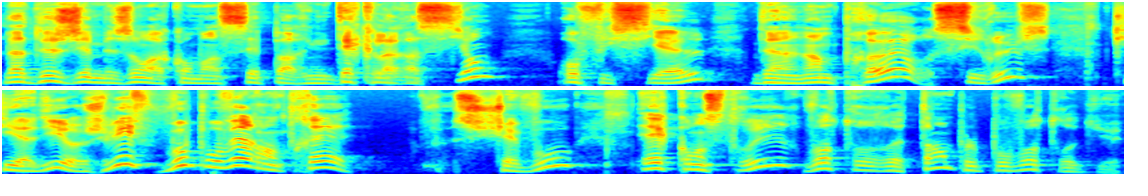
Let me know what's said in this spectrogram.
La deuxième maison a commencé par une déclaration officielle d'un empereur, Cyrus, qui a dit aux Juifs, vous pouvez rentrer chez vous et construire votre temple pour votre Dieu.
